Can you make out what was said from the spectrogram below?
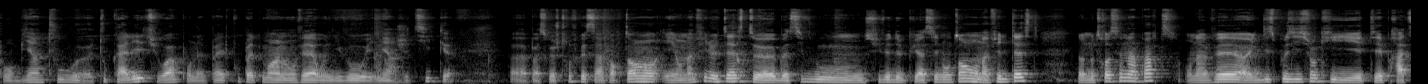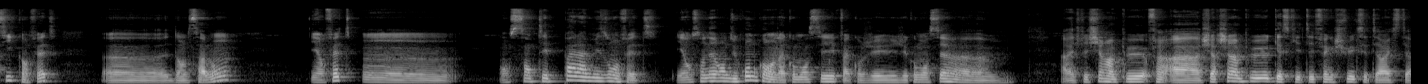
pour bien tout, euh, tout caler, tu vois, pour ne pas être complètement à l'envers au niveau énergétique. Euh, parce que je trouve que c'est important. Et on a fait le test, euh, bah, si vous me suivez depuis assez longtemps, on a fait le test dans notre ancien appart. On avait une disposition qui était pratique, en fait, dans le salon. Et en fait, on, on sentait pas la maison, en fait. Et on s'en est rendu compte quand on a commencé, enfin, quand j'ai commencé à, à réfléchir un peu, enfin, à chercher un peu qu'est-ce qui était feng shui, etc., etc.,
